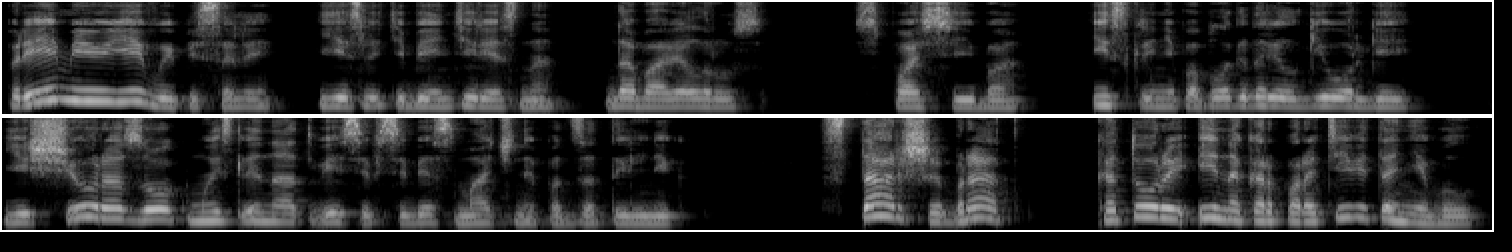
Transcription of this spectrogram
Премию ей выписали, если тебе интересно, добавил Рус. Спасибо, искренне поблагодарил Георгий, еще разок мысленно отвесив себе смачный подзатыльник. Старший брат, который и на корпоративе-то не был,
